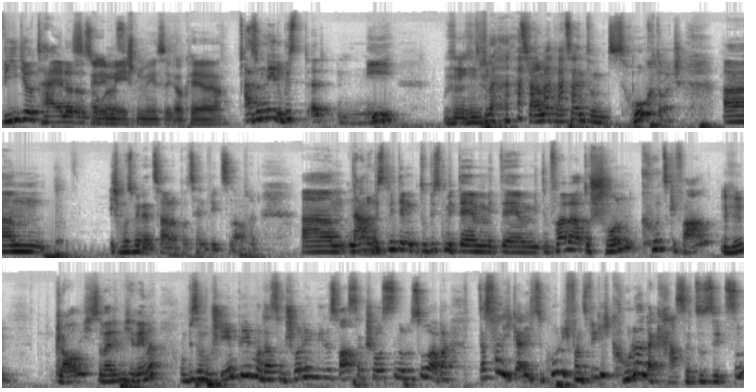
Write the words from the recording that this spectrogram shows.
Videoteil oder so so. Animation-mäßig? Okay, ja, ja. Also nee, du bist. Äh, nee. 200% und Hochdeutsch. Ähm, ich muss mit den 200% Witzen aufhören. Ähm, na, du bist mit dem, du bist mit dem, mit dem, mit dem Feuerwehrauto schon kurz gefahren, Mhm. glaube ich, soweit ich mich erinnere, und bist irgendwo stehen geblieben und hast dann schon irgendwie das Wasser geschossen oder so. Aber das fand ich gar nicht so cool. Ich fand es wirklich cool, an der Kasse zu sitzen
